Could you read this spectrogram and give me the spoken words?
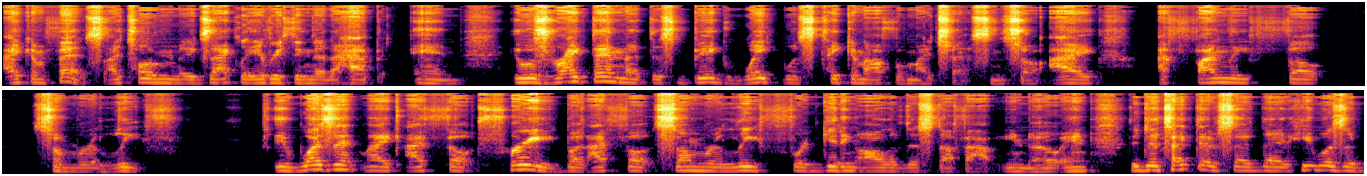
I confessed. I told him exactly everything that had happened. And it was right then that this big weight was taken off of my chest. And so I I finally felt some relief it wasn't like I felt free, but I felt some relief for getting all of this stuff out, you know. And the detective said that he was a,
